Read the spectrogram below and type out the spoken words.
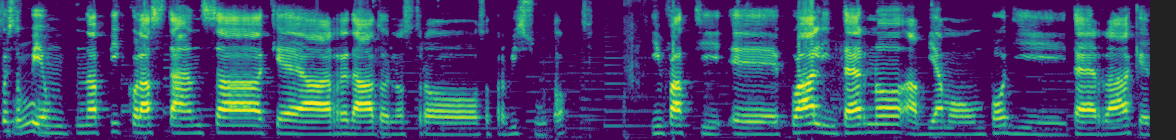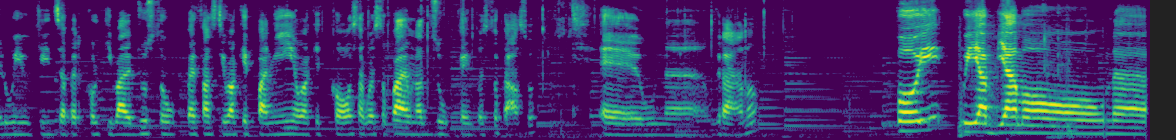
Questo qui è Uh. un- una piccola stanza che ha arredato il nostro sopravvissuto. Infatti, eh, qua all'interno abbiamo un po' di terra che lui utilizza per coltivare, giusto per farsi qualche panino, qualche cosa. Questo qua è una zucca in questo caso, è un, eh, un grano. Poi qui abbiamo una,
